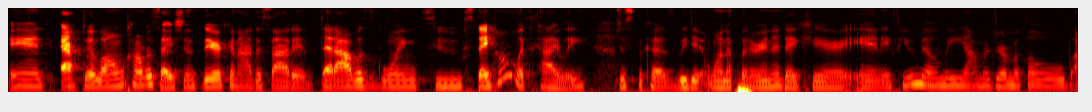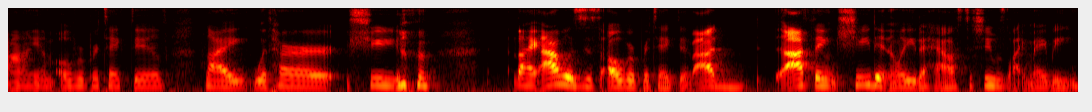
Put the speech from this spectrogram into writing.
and after long conversations, Derek and I decided that I was going to stay home with Kylie just because we didn't want to put her in a daycare. And if you know me, I'm a germaphobe. I am overprotective. Like with her, she like I was just overprotective. I I think she didn't leave the house till she was like maybe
